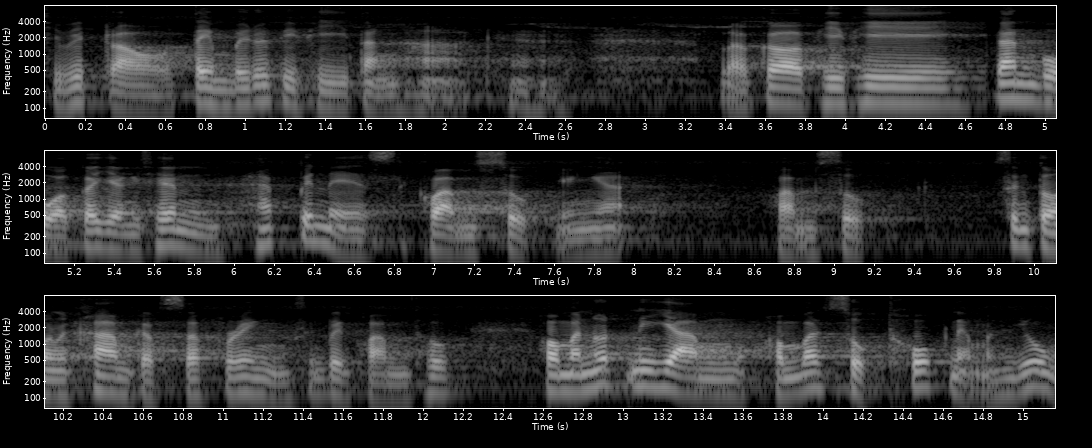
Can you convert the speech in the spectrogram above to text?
ชีวิตเราเต็มไปด้วย PP ต่างหาก แล้วก็ PP ด้านบวกก็อย่างเช่น happiness ความสุขอย่างเงี้ยความสุข ซึ่งตรงข้ามกับ suffering ซึ่งเป็นความทุกข์ อมนุษย์นิยามคำว่าสุขทุกข์เนี่ยมันยุ่ง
